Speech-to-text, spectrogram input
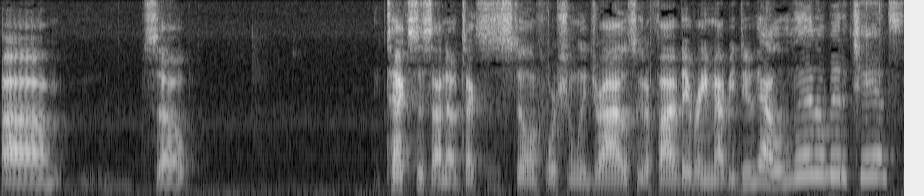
um, so Texas, I know Texas is still unfortunately dry. Let's look at a five day rain map. You do got a little bit of chance.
